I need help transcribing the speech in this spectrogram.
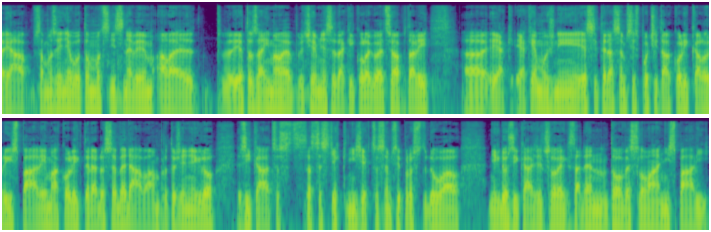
já samozřejmě o tom moc nic nevím, ale je to zajímavé, protože mě se taky kolegové třeba ptali, jak, jak je možný, jestli teda jsem si spočítal, kolik kalorií spálím a kolik teda do sebe dávám, protože někdo říká, co zase z těch knížek, co jsem si prostudoval, někdo říká, že člověk za den toho veslování spálí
